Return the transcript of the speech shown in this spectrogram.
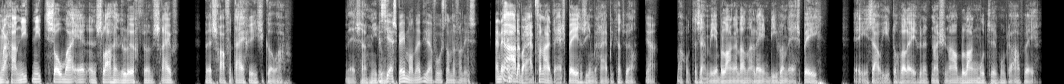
Maar ga niet, niet zomaar een, slag in de lucht van schrijf, we schaffen het eigen risico af. Nee, dat zou ik niet Dat is doen. die SP-man die daar voorstander van is. En, Ja, en- dat begrijp, vanuit de SP gezien begrijp ik dat wel. Ja. Maar goed, er zijn meer belangen dan alleen die van de SP. Eh, Je zou hier toch wel even het nationaal belang moeten, moeten afwegen.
